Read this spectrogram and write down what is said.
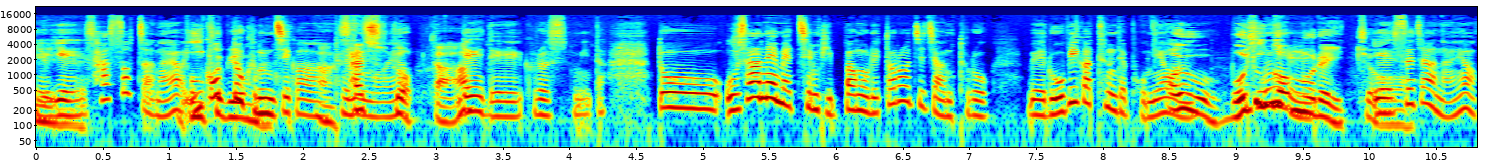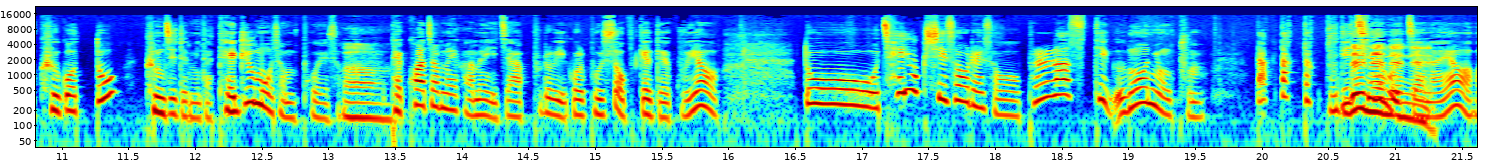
예, 예. 샀었잖아요. 이것도 비용. 금지가 아, 되는 살 거예요. 없다. 네, 네, 그렇습니다. 또 우산에 맺힌 빗방울이 떨어지지 않도록 왜 로비 같은 데 보면 어유, 모든 건물에 있죠. 예, 쓰잖아요. 그것도 금지됩니다. 대규모 점포에서. 아. 백화점에 가면 이제 앞으로 이걸 볼 수 없게 되고요. 또 체육 시설에서 플라스틱 응원용품 딱딱딱 부딪히는. 거 있잖아요.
